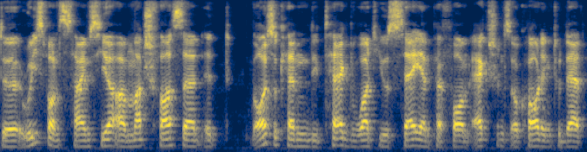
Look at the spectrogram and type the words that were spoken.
The response times here are much faster and it also can detect what you say and perform actions according to that.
